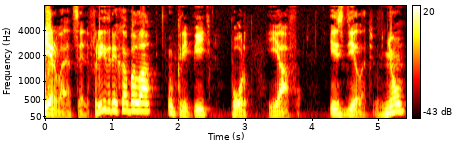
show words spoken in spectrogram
Первая цель Фридриха была укрепить порт Яфу и сделать в нем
